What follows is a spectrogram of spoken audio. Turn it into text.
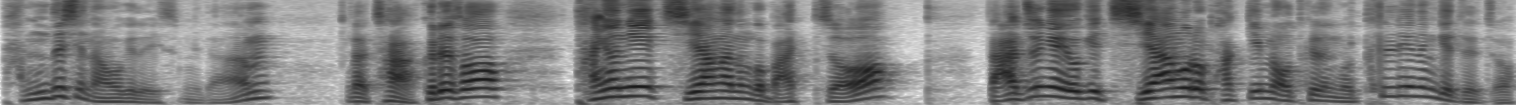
반드시 나오게 돼 있습니다. 그러니까 자, 그래서 당연히 지향하는 거 맞죠? 나중에 여기 지향으로 바뀌면 어떻게 되는 거? 틀리는 게 되죠.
